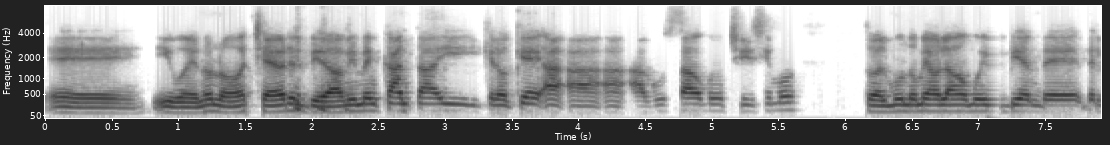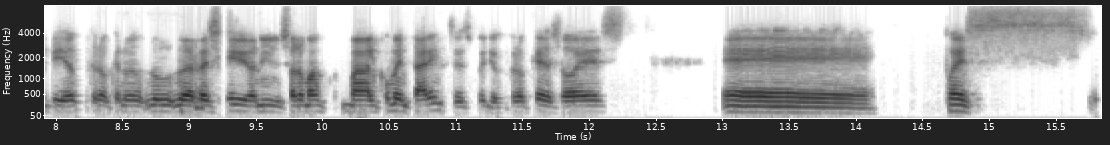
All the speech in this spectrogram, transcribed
Eh, y bueno, no, chévere, el video a mí me encanta y creo que ha, gustado muchísimo todo el mundo me ha hablado muy bien de, del video, creo que no, no, he recibido ni un solo mal, comentario, entonces pues yo creo que eso es eh, pues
